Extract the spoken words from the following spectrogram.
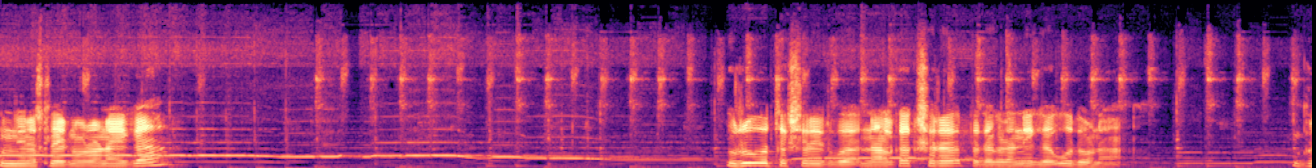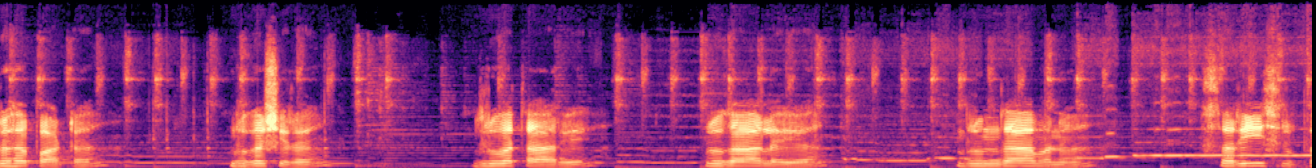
ಮುಂದಿನ ಸ್ಲೈಡ್ ನೋಡೋಣ ಈಗ. ರು ಒತ್ತಕ್ಷರ ಇರುವ ನಾಲ್ಕಾಕ್ಷರ ಪದಗಳನ್ನು ಈಗ ಓದೋಣ. ಗೃಹಪಾಠ, ಮೃಗಶಿರ, ಧ್ರುವತಾರೆ, ಮೃಗಾಲಯ, ಬೃಂದಾವನ ಸರೀಸೃಪ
